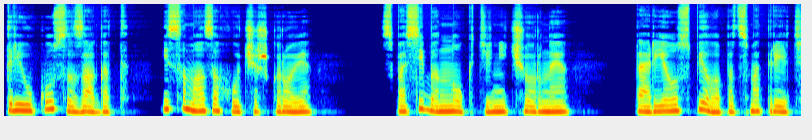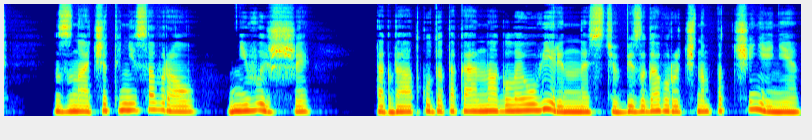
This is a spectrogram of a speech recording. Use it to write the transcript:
Три укуса за год, и сама захочешь крови. Спасибо, ногти не черные. Тарья успела подсмотреть. Значит, не соврал, не высший. Тогда откуда такая наглая уверенность в безоговорочном подчинении?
